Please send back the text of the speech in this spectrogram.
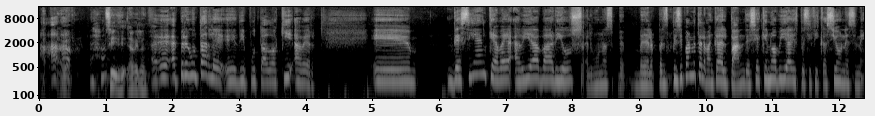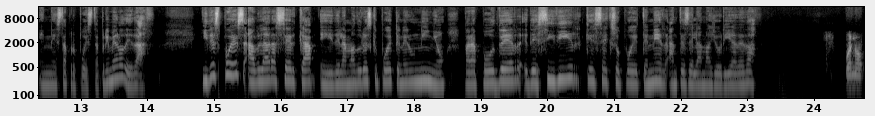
Ah, ah, ah, Sí, adelante. eh, eh, preguntarle, eh, diputado, aquí, a ver, eh, decían que había, había varios, algunas, principalmente la bancada del PAN, decía que no había especificaciones en, en esta propuesta, primero de edad. Y después hablar acerca eh, de la madurez que puede tener un niño para poder decidir qué sexo puede tener antes de la mayoría de edad. Bueno,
